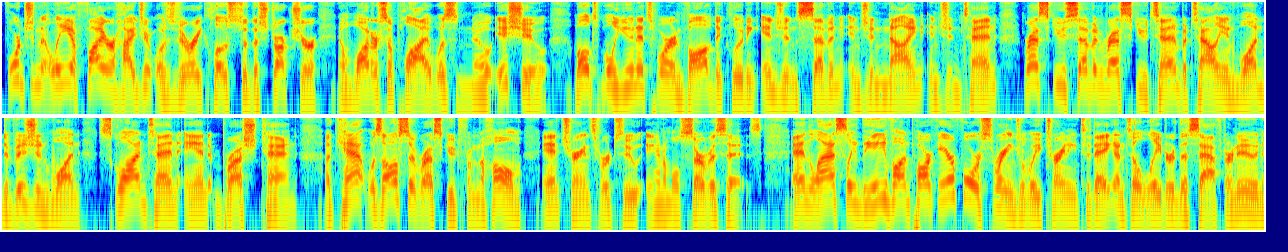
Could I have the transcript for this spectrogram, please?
Fortunately, a fire hydrant was very close to the structure and water supply was no issue. Multiple units were involved, including Engine 7, Engine 9, Engine 10, Rescue 7, Rescue 10, Battalion 1, Division 1, Squad 10, and Brush 10. A cat was also rescued from the home and transferred to Animal Services. And lastly, the Avon Park Air Force Range will be training today until later this afternoon.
